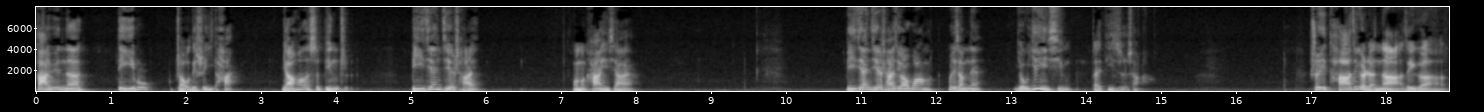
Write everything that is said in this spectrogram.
大运呢，第一步走的是乙亥，然后呢是丙子，比肩劫财。我们看一下呀。比肩劫财就要忘了，为什么呢？有印星在地支上，所以他这个人呢，这个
